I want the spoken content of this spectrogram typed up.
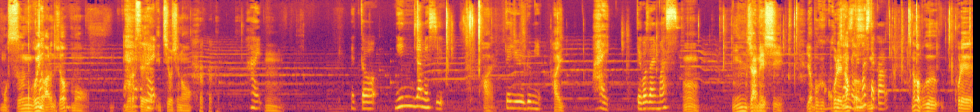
んもうすんごいのがあるんでしょ？もう村瀬一押しの、はい。うん。えっと、忍者飯。っはい。ていうグミ。はい。はい。でございます。うん忍者飯。いや僕これなんかなんか僕これ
